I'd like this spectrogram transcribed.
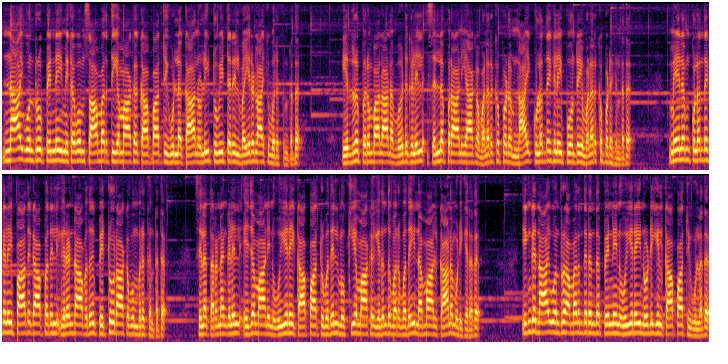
நாய் ஒன்று பெண்ணை மிகவும் சாமர்த்தியமாக காப்பாற்றியுள்ள காணொளி டுவிட்டரில் வைரலாகி வருகின்றது. இன்று பெரும்பாலான வீடுகளில் செல்லப்பிராணியாக வளர்க்கப்படும் நாய் குழந்தைகளைப் போன்றே வளர்க்கப்படுகின்றது. மேலும் குழந்தைகளை பாதுகாப்பதில் இரண்டாவது பெற்றோராகவும் இருக்கின்றது. சில தருணங்களில் எஜமானின் உயிரை காப்பாற்றுவதில் முக்கியமாக இருந்து வருவதை நம்மால் காண முடிகிறது. இங்கு நாய் ஒன்று அமர்ந்திருந்த பெண்ணின் உயிரை நொடியில் காப்பாற்றியுள்ளது.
